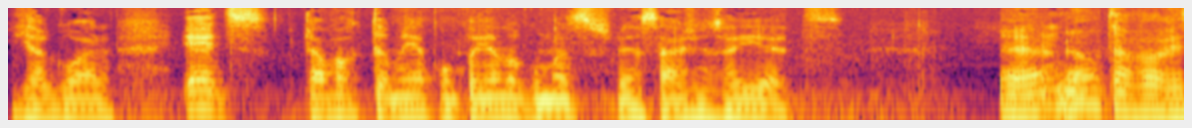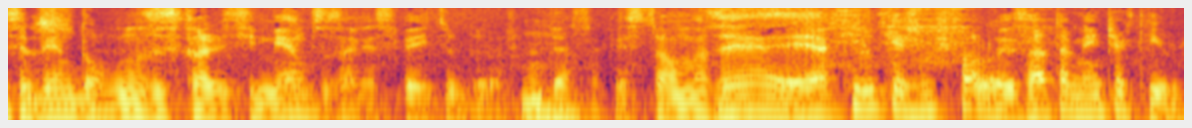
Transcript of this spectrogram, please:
E agora, Eds, estava também acompanhando algumas mensagens aí, Eds? É, não, estava recebendo Isso. alguns esclarecimentos a respeito do, uhum. dessa questão, mas é, é aquilo que a gente falou, exatamente aquilo.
